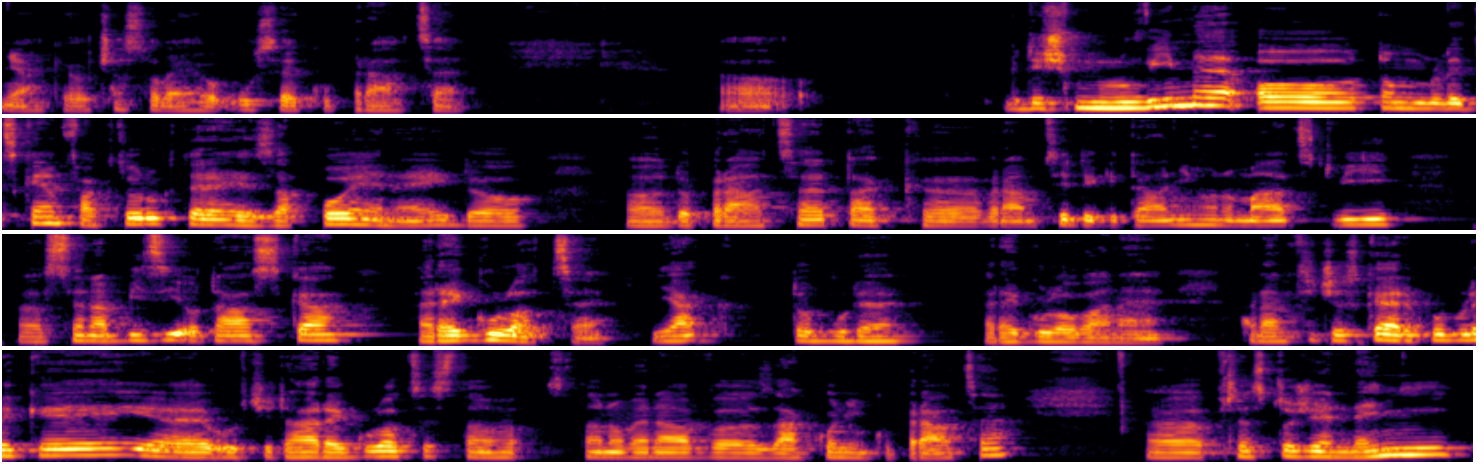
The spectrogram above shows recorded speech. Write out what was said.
nějakého časového úseku práce. Když mluvíme o tom lidském faktoru, který je zapojený do, do práce, tak v rámci digitálního nomádství se nabízí otázka regulace. Jak to bude regulované. V rámci České republiky je určitá regulace stanovená v zákonníku práce, eh, přestože není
